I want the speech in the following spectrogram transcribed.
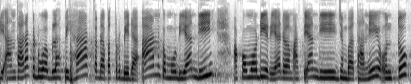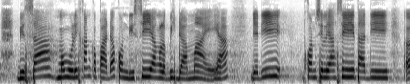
di antara kedua belah pihak terdapat perbedaan kemudian diakomodir ya dalam artian dijembatani untuk bisa memulihkan kepada kondisi yang lebih damai ya. Jadi konsiliasi tadi e,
